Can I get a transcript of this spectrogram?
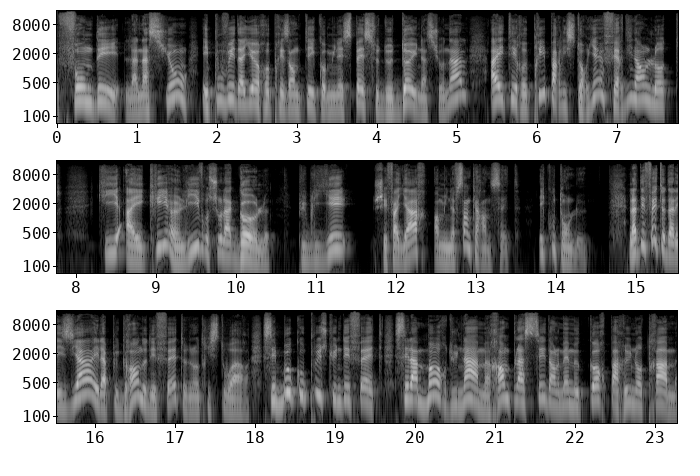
fondait la nation et pouvait d'ailleurs représenter comme une espèce de deuil national a été repris par l'historien Ferdinand Lott, qui a écrit un livre sur la Gaule, publié chez Fayard en 1947. Écoutons-le. La défaite d'Alésia est la plus grande défaite de notre histoire. C'est beaucoup plus qu'une défaite, c'est la mort d'une âme remplacée dans le même corps par une autre âme.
